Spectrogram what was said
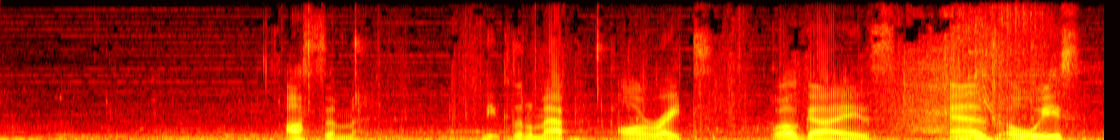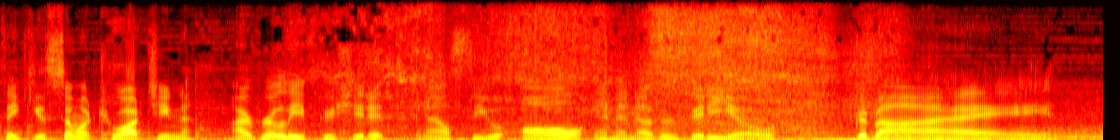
Awesome. Neat little map. Alright. Well guys, as always, thank you so much for watching, I really appreciate it, and I'll see you all in another video. Goodbye!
